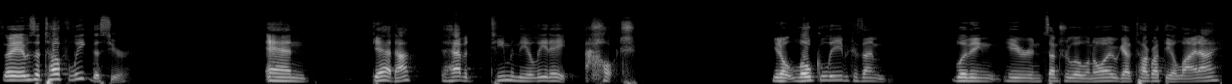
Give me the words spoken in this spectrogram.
So it was a tough league this year. And yeah, not to have a team in the Elite Eight. Ouch. You know, locally, because I'm living here in central Illinois, we got to talk about the Illini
